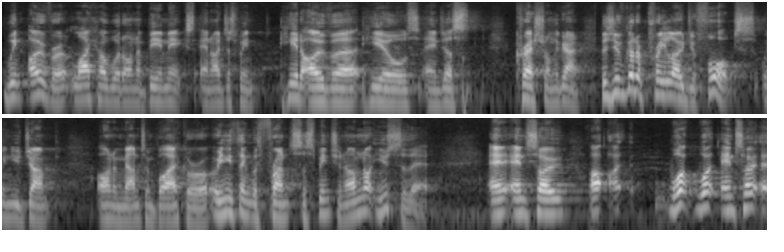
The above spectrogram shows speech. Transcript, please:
went over it like I would on a BMX, and I just went head over heels and just crashed on the ground. Because you've got to preload your forks when you jump on a mountain bike or, or anything with front suspension. I'm not used to that. And, and so, I, what, what, and so uh,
